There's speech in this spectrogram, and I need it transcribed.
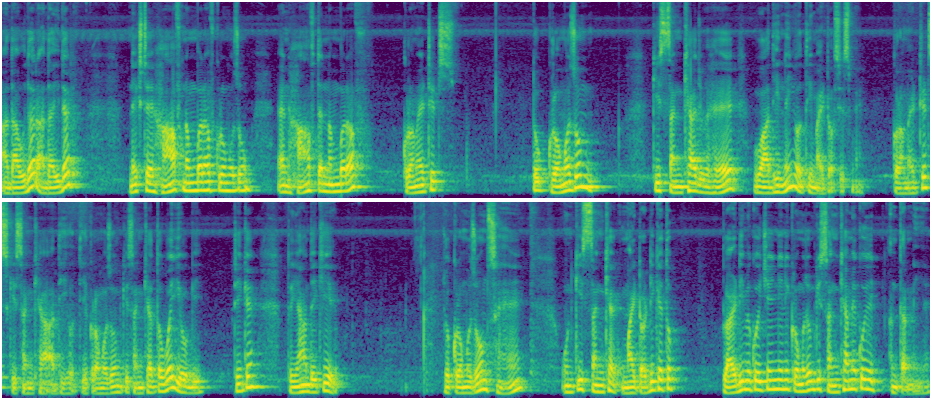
आधा उधर, आधा इधर। नेक्स्ट है half number of chromosome and half the number of chromatids तो क्रोमोजोम की संख्या जो है, वो आधी नहीं होती माइटोसिस में। क्रोमेटिड्स की संख्या आधी होती है क्रोमोजोम की संख्या तो वही होगी, ठीक है? तो यहाँ देखिए, जो क्रोमोजोम्स हैं, उनकी संख्या माइटोटिक है तो प्लाइडी में कोई चेंज नहीं नहीं क्रोमोजोम की संख्या में कोई अंतर नहीं है,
